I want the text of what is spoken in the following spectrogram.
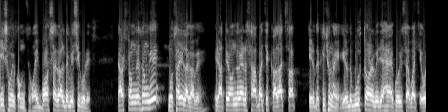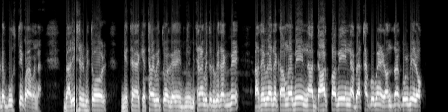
এই সময় কমসে কম এই বর্ষাকালটা বেশি করে। তার সঙ্গে সঙ্গে মশারি লাগাবে। রাতের অন্ধকারে একটা সাপ আছে, কালার সাপ। এটা তো কিছু নয় এটা তো বুঝতে পারবে যে হ্যাঁ কই সাপ আছে। ওটা বুঝতে পারবে না। বালিশের ভিতর কেথার ভিতর বিছানার ভিতর ঢুকে থাকবে। রাতের বেলাতে কামড়াবে, না দাগ পাবে, না ব্যথা করবে, না যন্ত্রণা করবে, রক্ত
